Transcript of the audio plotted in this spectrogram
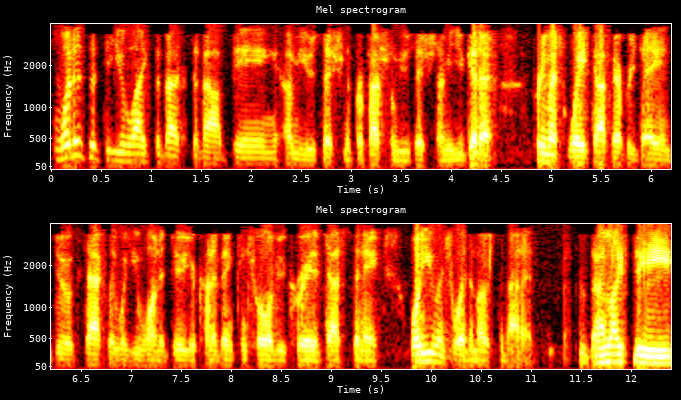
What is it that you like the best about being a musician, a professional musician? I mean, you get to pretty much wake up every day and do exactly what you want to do. You're kind of in control of your creative destiny. What do you enjoy the most about it? I like the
